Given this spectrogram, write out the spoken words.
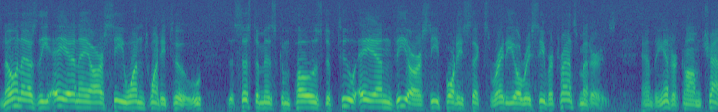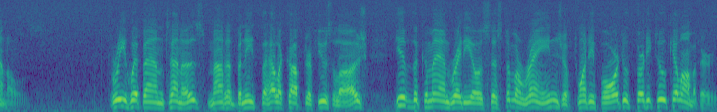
Known as the ANARC-122, the system is composed of two ANVRC-46 radio receiver transmitters and the intercom channels. Three whip antennas mounted beneath the helicopter fuselage give the command radio system a range of 24 to 32 kilometers.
